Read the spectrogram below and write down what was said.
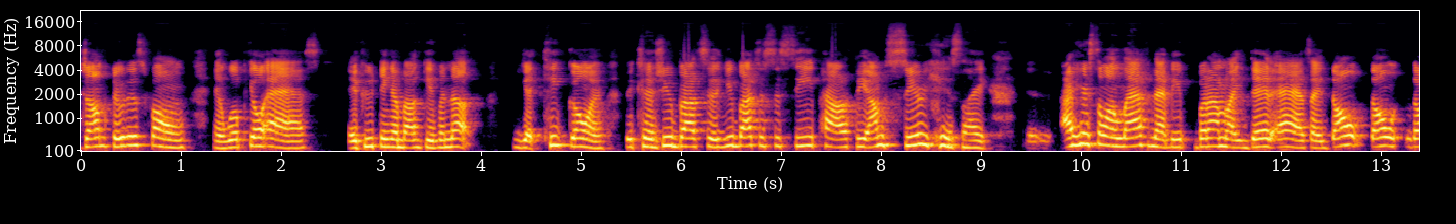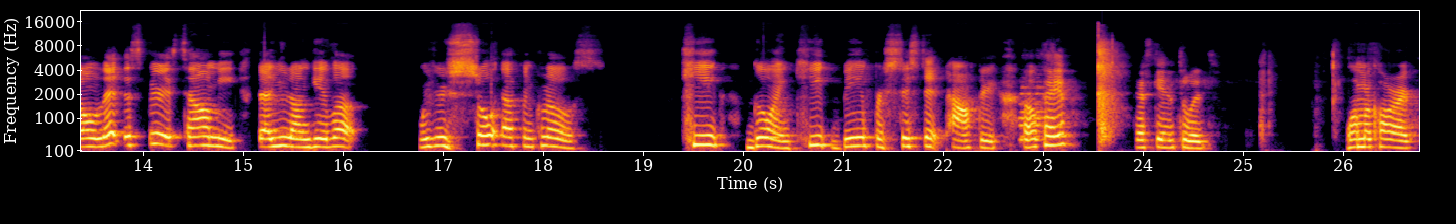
jump through this phone and whoop your ass if you think about giving up. You keep going because you about to you about to succeed power three. I'm serious. Like I hear someone laughing at me, but I'm like dead ass. Like don't don't don't let the spirits tell me that you don't give up. When you're so effing close. Keep going. Keep being persistent, pound three. Okay? Let's get into it. One more card.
